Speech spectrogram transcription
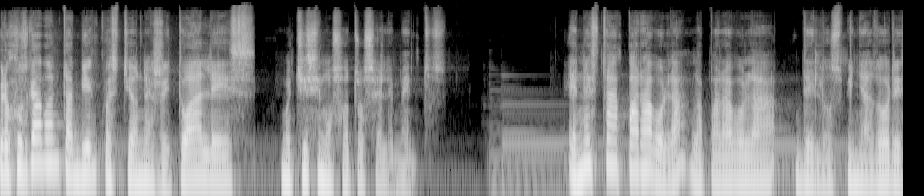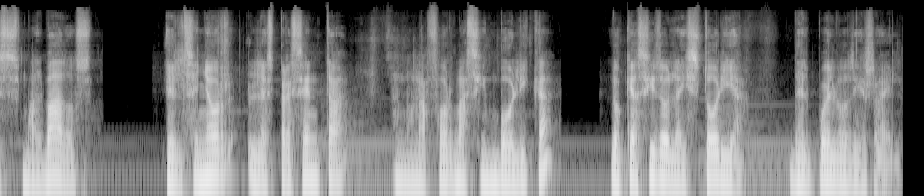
Pero juzgaban también cuestiones rituales, muchísimos otros elementos. En esta parábola, la parábola de los viñadores malvados, el Señor les presenta en una forma simbólica lo que ha sido la historia del pueblo de Israel.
